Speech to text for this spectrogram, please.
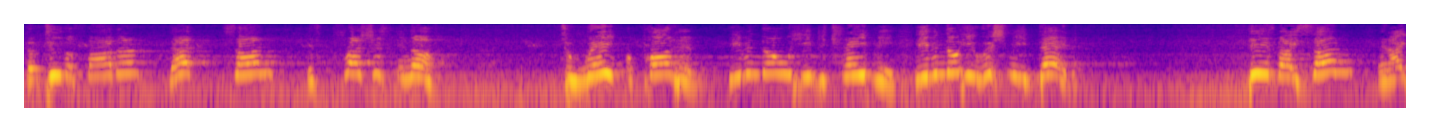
that to the father, that son is precious enough to wait upon him, even though he betrayed me, even though he wished me dead. He is my son, and I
